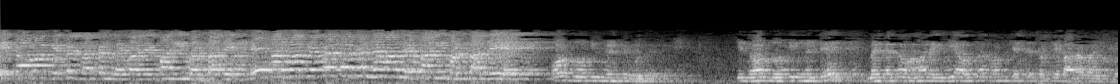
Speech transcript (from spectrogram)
एक आबा के पैदा करने वाले पानी बरसा दे, एक आबा के पैदा करने वाले पानी बरसा दे। और दो तीन घंटे गुजर गए कि और दो तीन घंटे, मैं कहता हूँ, हमारा इंडिया होता तो हम कहते सबके बारह बजते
